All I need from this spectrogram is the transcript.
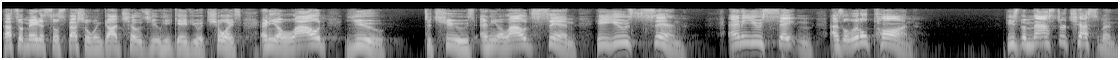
That's what made it so special when God chose you. He gave you a choice and He allowed you to choose and he allowed sin. He used sin and he used Satan as a little pawn. He's the master chessman.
